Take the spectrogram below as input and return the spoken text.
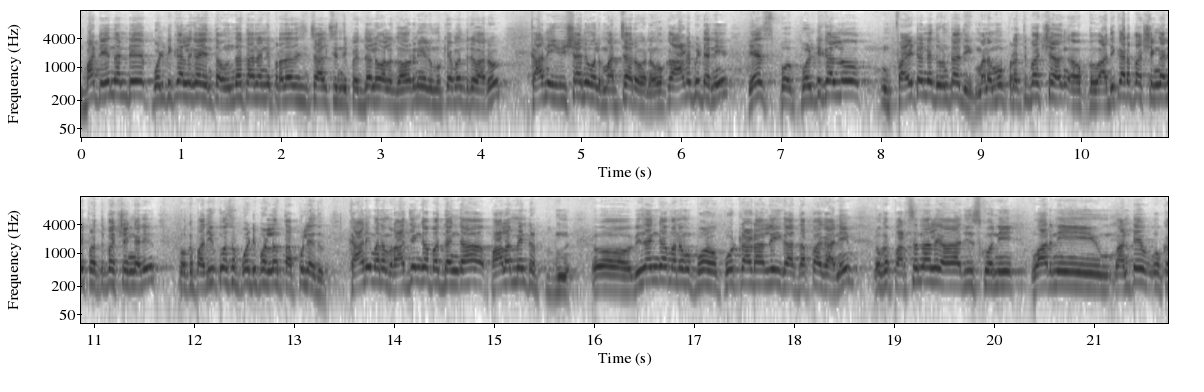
బట్ ఏంటంటే పొలిటికల్గా ఇంత ఉందతానని ప్రదర్శించాల్సింది పెద్దలు వాళ్ళ గౌరవనీయులు ముఖ్యమంత్రి వారు. కానీ ఈ విషయాన్ని వాళ్ళు మర్చారు అని. ఒక ఆడబిడ్డని ఎస్ పొలిటికల్లో ఫైట్ అనేది ఉంటుంది. మనము ప్రతిపక్ష అధికార పక్షం కానీ ప్రతిపక్ష కానీ ఒక పదవి కోసం పోటీ పడడం తప్పులేదు కానీ మనం రాజ్యాంగబద్ధంగా పార్లమెంట్ విధంగా మనం పోట్లాడాలి ఇక తప్ప కానీ ఒక పర్సనల్గా తీసుకొని వారిని అంటే ఒక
